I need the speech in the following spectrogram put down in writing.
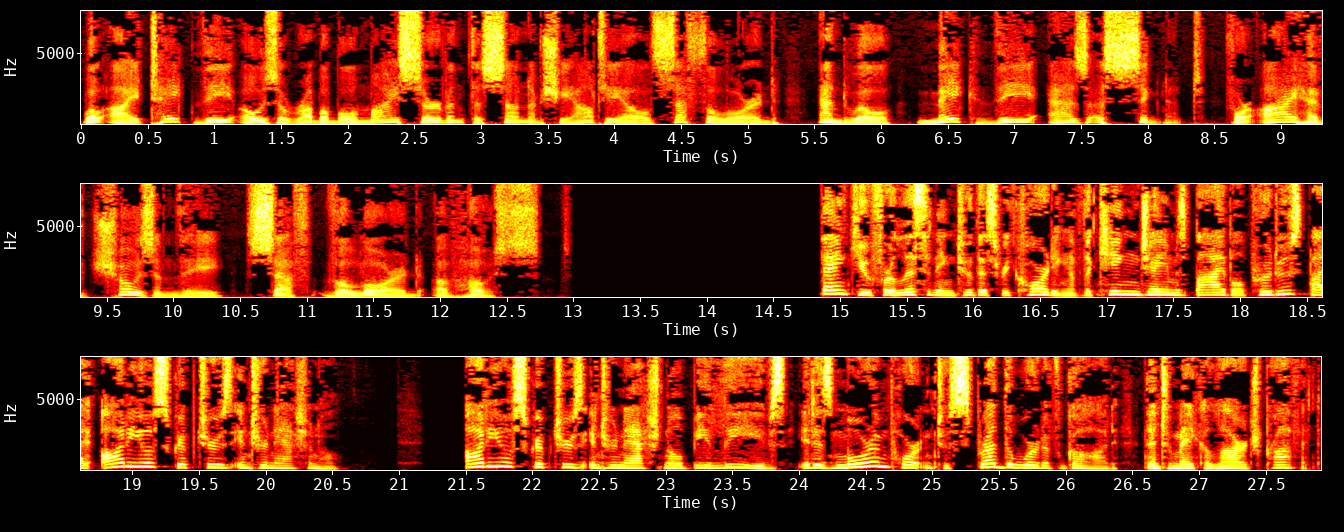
will I take thee, O Zerubbabel, my servant, the son of Shealtiel, saith the Lord, and will make thee as a signet, for I have chosen thee, saith the Lord of hosts. Thank you for listening to this recording of the King James Bible produced by Audio Scriptures International. Audio Scriptures International believes it is more important to spread the Word of God than to make a large profit.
